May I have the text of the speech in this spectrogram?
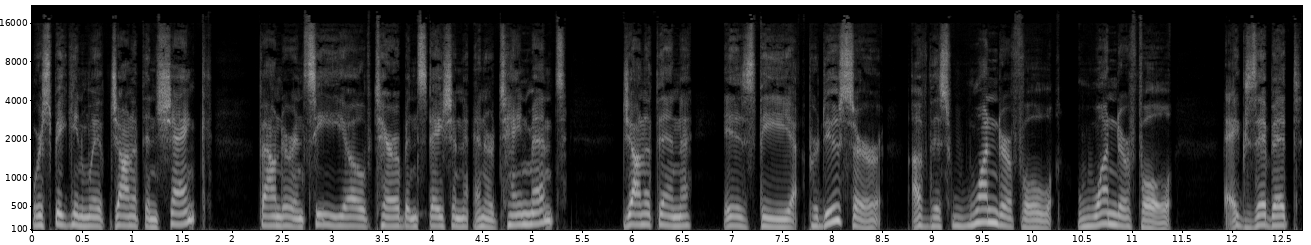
We're speaking with Jonathan Shank, founder and CEO of Terrapin Station Entertainment. Jonathan is the producer of this wonderful, wonderful exhibit,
